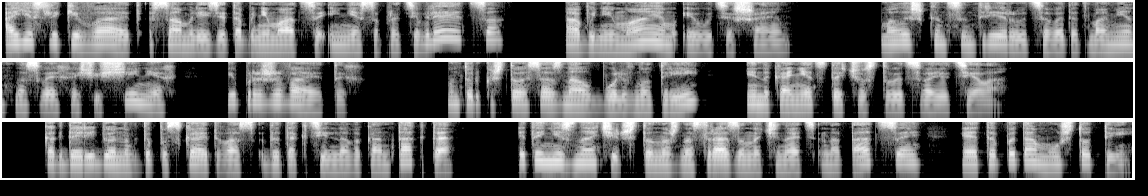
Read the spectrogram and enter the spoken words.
А если кивает, сам лезет обниматься и не сопротивляется, обнимаем и утешаем. Малыш концентрируется в этот момент на своих ощущениях и проживает их. Он только что осознал боль внутри и, наконец-то, чувствует свое тело. Когда ребенок допускает вас до тактильного контакта, это не значит, что нужно сразу начинать нотации «это потому, что ты».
